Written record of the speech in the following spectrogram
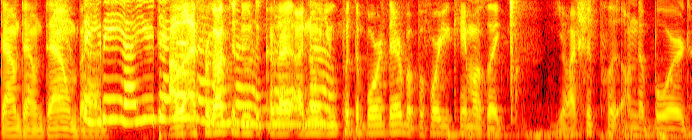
down down down bad. Baby, are you down? I, I forgot to do because I, I know you put the board there, but before you came, I was like, Yo, I should put on the board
